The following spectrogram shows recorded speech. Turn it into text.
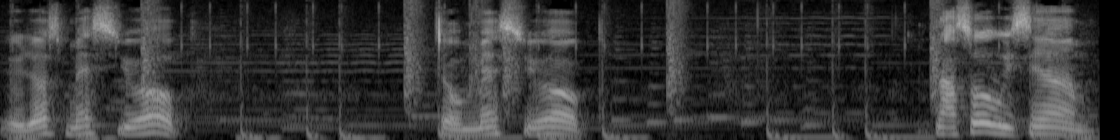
they'll just mess you up. They'll mess you up. Now, so we see them.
